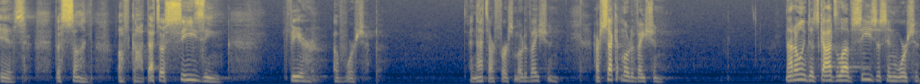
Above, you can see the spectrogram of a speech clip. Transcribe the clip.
is the Son of God. That's a seizing fear of worship. And that's our first motivation. Our second motivation not only does God's love seize us in worship,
